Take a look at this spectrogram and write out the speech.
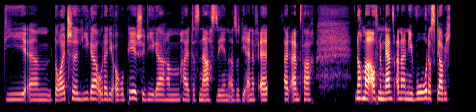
die ähm, deutsche Liga oder die europäische Liga haben halt das Nachsehen. Also die NFL ist halt einfach nochmal auf einem ganz anderen Niveau. Das, glaube ich,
